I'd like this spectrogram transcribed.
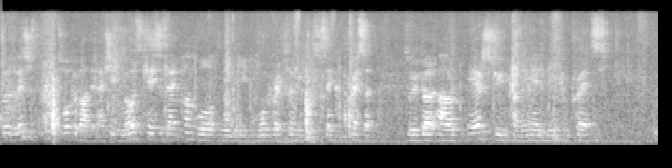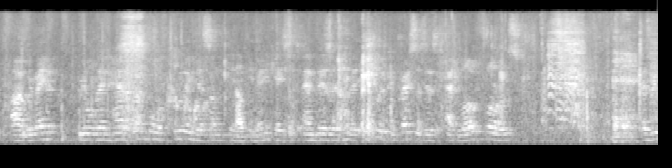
further, let's just quickly talk about that. Actually, in most cases, that pump will, will be more correct term, we can say compressor. So we've got our airstream coming in and being compressed. Uh, we may, we will then have some form of cooling there some, in, in many cases. And there's a, the issue with compressors is at low flows, as we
